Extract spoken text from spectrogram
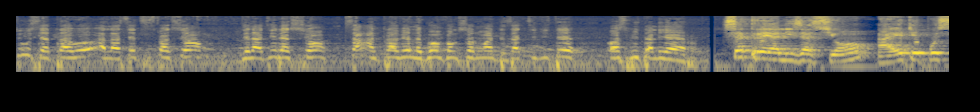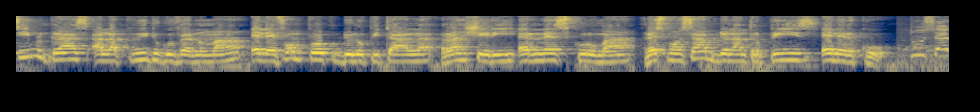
tous ces travaux à la satisfaction de la direction sans entraver le bon fonctionnement des activités hospitalières. Cette réalisation a été possible grâce à l'appui du gouvernement et les fonds propres de l'hôpital Rancherie Ernest Kourouma, responsable de l'entreprise Enerco. Tous ces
